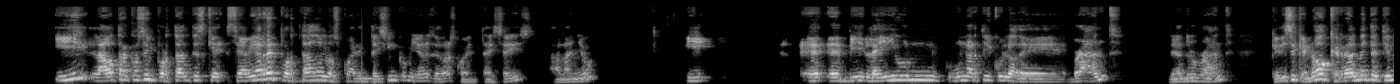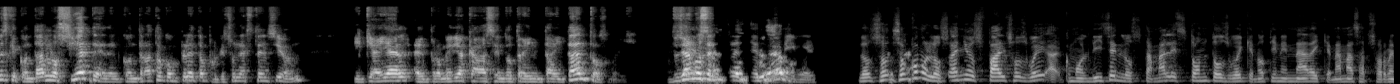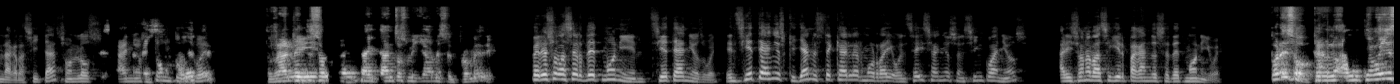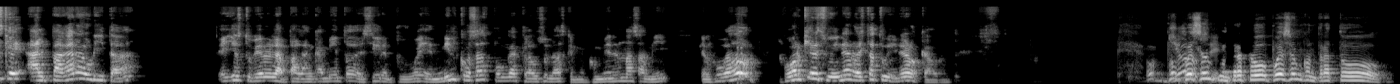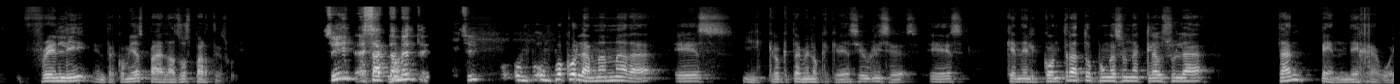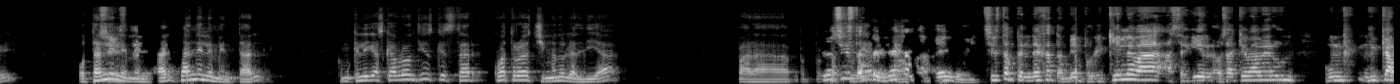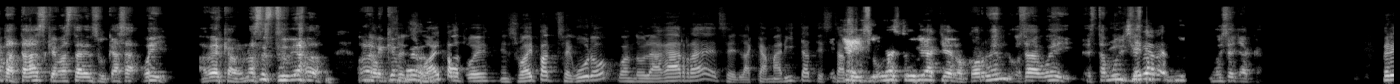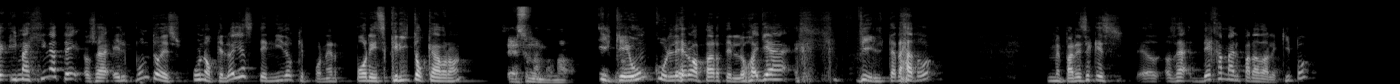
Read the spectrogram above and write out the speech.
Y la otra cosa importante es que se había reportado los 45 millones de dólares, 46 al año. Y eh, eh, leí un, un artículo de Brandt, de Andrew Brandt, que dice que no, que realmente tienes que contar los siete del contrato completo porque es una extensión y que ahí el, el promedio acaba siendo treinta y tantos, güey. Entonces ya no se. Los- son, son como los años falsos, güey. ah, Como dicen los tamales tontos, güey, que no tienen nada y que nada más absorben la grasita. Son los años tontos, güey. Pues realmente son treinta y tantos millones el promedio. Pero eso va a ser dead money en siete años, güey. En siete años que ya no esté Kyler Murray, o en seis años, o en cinco años, Arizona va a seguir pagando ese dead money, güey. Por eso, pero lo- a lo que voy es que al pagar ahorita, ellos tuvieron el apalancamiento de decir, pues güey, en mil cosas ponga cláusulas que me convienen más a mí que al jugador. El jugador quiere su dinero, ahí está tu dinero, cabrón. Pu- puede, no ser un contrato, puede ser un contrato friendly, entre comillas, para las dos partes, güey. Sí, exactamente. Sí. Un, un poco la mamada es, y creo que también lo que quería decir Ulises, es que en el contrato pongas una cláusula tan pendeja, güey, o tan Sí, está. elemental, tan elemental, como que le digas, cabrón, tienes que estar cuatro horas chingándole al día para... pa- pa- Pero sí está pendeja ¿no? también, güey. Sí está pendeja también, porque ¿quién le va a seguir? O sea, que va a haber un, un, un capataz que va a estar en su casa. Güey, a ver, cabrón, no has estudiado. Órale, No, ¿qué pues en su iPad, güey. En su iPad seguro, cuando la agarra, ese, la camarita te está ¿Qué? ¿Y viendo. si no estudia, ¿qué? ¿Lo corren? O sea, güey, está muy... Sí, está como dice Yaka. Pero imagínate, o sea, el punto es, uno, que lo hayas tenido que poner por escrito, cabrón, Es una mamada. y que un culero aparte lo haya filtrado, me parece que es, eh, o sea, deja mal parado al equipo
